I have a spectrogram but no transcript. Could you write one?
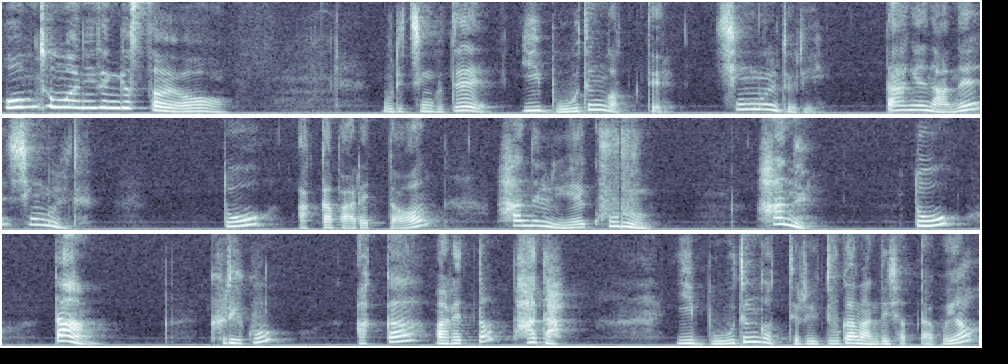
엄청 많이 생겼어요. 우리 친구들 이 모든 것들 식물들이 땅에 나는 식물들 또 아까 말했던 하늘 위의 구름 하늘 또 땅 그리고 아까 말했던 바다 이 모든 것들을 누가 만드셨다고요?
